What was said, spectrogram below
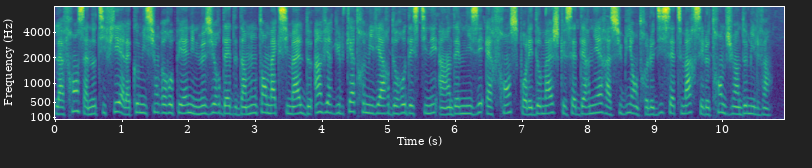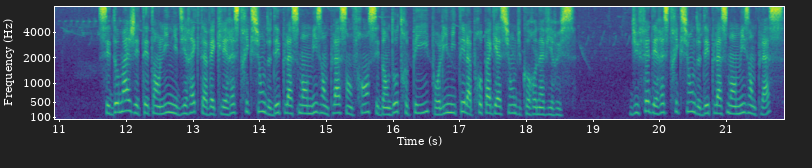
la France a notifié à la Commission européenne une mesure d'aide d'un montant maximal de 1,4 milliard d'euros destinée à indemniser Air France pour les dommages que cette dernière a subis entre le 17 mars et le 30 juin 2020. Ces dommages étaient en ligne directe avec les restrictions de déplacement mises en place en France et dans d'autres pays pour limiter la propagation du coronavirus. Du fait des restrictions de déplacement mises en place,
